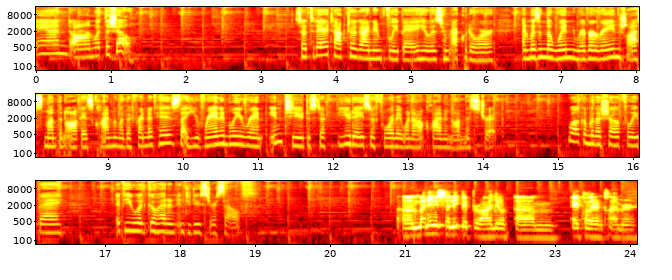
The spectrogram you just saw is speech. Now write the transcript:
And on with the show. So today I talked to a guy named Felipe who is from Ecuador and was in the Wind River Range last month in August climbing with a friend of his that he randomly ran into just a few days before they went out climbing on this trip. Welcome to the show, Felipe. If you would go ahead and introduce yourself. Um, my name is Felipe Proaño, um, Ecuadorian climber.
